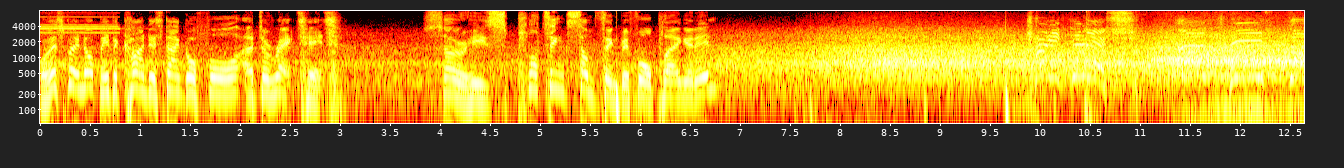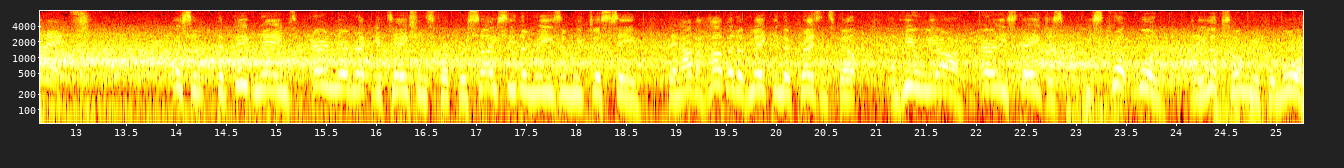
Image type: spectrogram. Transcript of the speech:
Well, this may not be the kindest angle for a direct hit. So he's plotting something before playing it in. Can he finish? And he's done it! Listen, the big names earn their reputations for precisely the reason we've just seen. They have a habit of making their presence felt, and here we are, early stages. He struck one, and he looks hungry for more.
